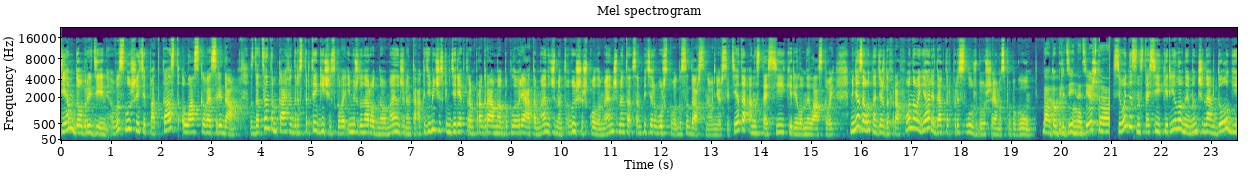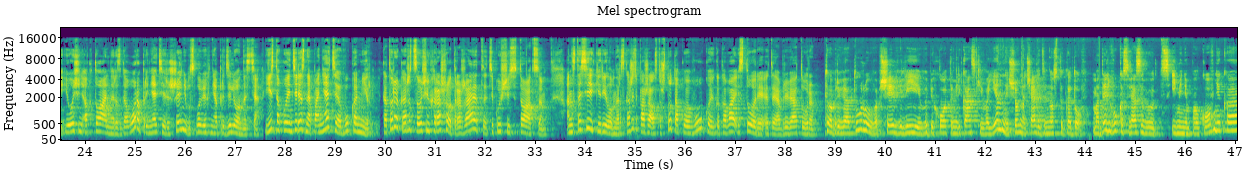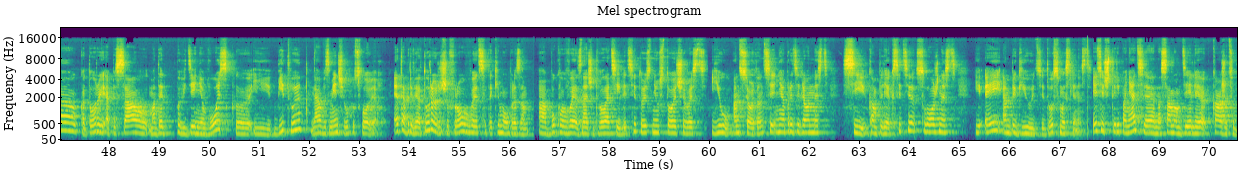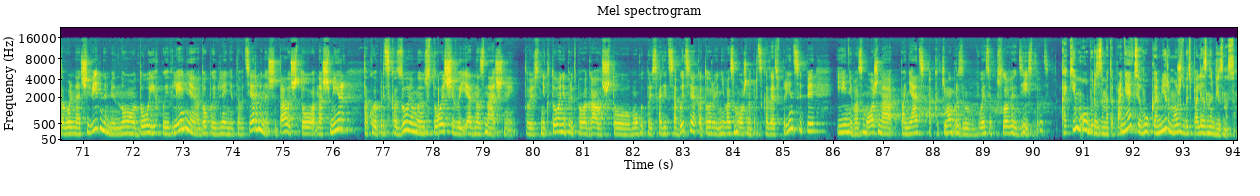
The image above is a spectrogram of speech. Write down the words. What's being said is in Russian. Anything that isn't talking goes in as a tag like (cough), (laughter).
Всем добрый день! Вы слушаете подкаст «Ласковая среда» с доцентом кафедры стратегического и международного менеджмента, академическим директором программы бакалавриата менеджмент Высшей школы менеджмента Санкт-Петербургского государственного университета Анастасией Кирилловной Ласковой. Меня зовут Надежда Фарафонова, я редактор пресс-службы УШМ СПБГУ. Да, добрый день, Надежда. Сегодня с Анастасией Кирилловной мы начинаем долгий и очень актуальный разговор о принятии решений в условиях неопределенности. Есть такое интересное понятие «ВУКа-мир» которая, кажется, очень хорошо отражает текущую ситуацию. Анастасия Кирилловна, расскажите, пожалуйста, что такое ВУКа и какова история этой аббревиатуры? Эту аббревиатуру вообще ввели в обиход американские военные еще в начале 90-х годов. Модель ВУКа связывают с именем полковника, который описал модель поведения войск и битвы да, в изменчивых условиях. Эта аббревиатура расшифровывается таким образом. А буква V значит volatility, то есть неустойчивость, U – uncertainty – неопределенность, C – complexity – сложность, и A – ambiguity – двусмысленность. Эти четыре понятия на самом деле кажутся довольно очевидными, но до их появления, до появления этого термина считалось, что наш мир – такой предсказуемый, устойчивый и однозначный. То есть никто не предполагал, что могут происходить события, которые невозможно предсказать в принципе и невозможно понять, а каким образом в этих условиях действовать. Каким образом это понятие ВУКа мир может быть полезно бизнесу?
